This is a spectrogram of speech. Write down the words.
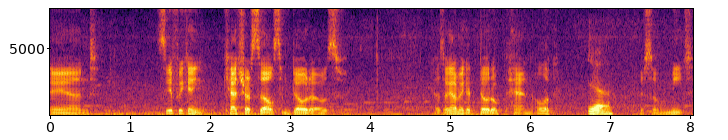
and see if we can catch ourselves some dodos. Because I gotta make a dodo pen. Oh look, Yeah. there's some meat.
